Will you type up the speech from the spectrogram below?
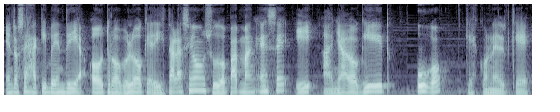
Entonces aquí vendría otro bloque de instalación, sudo pacman s y añado git hugo, que es con el que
